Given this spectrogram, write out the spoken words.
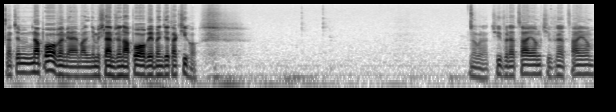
Znaczy na połowę miałem, ale nie myślałem, że na połowie będzie tak cicho. Dobra, ci wracają, ci wracają.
